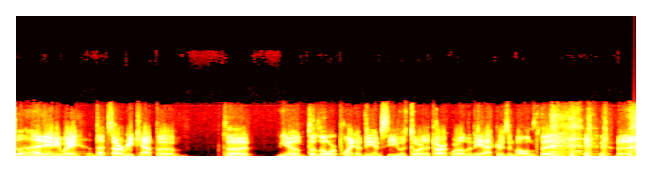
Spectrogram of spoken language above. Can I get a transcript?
But anyway, that's our recap of the you know the lower point of the MCU with Thor: The Dark World and the actors involved with it.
